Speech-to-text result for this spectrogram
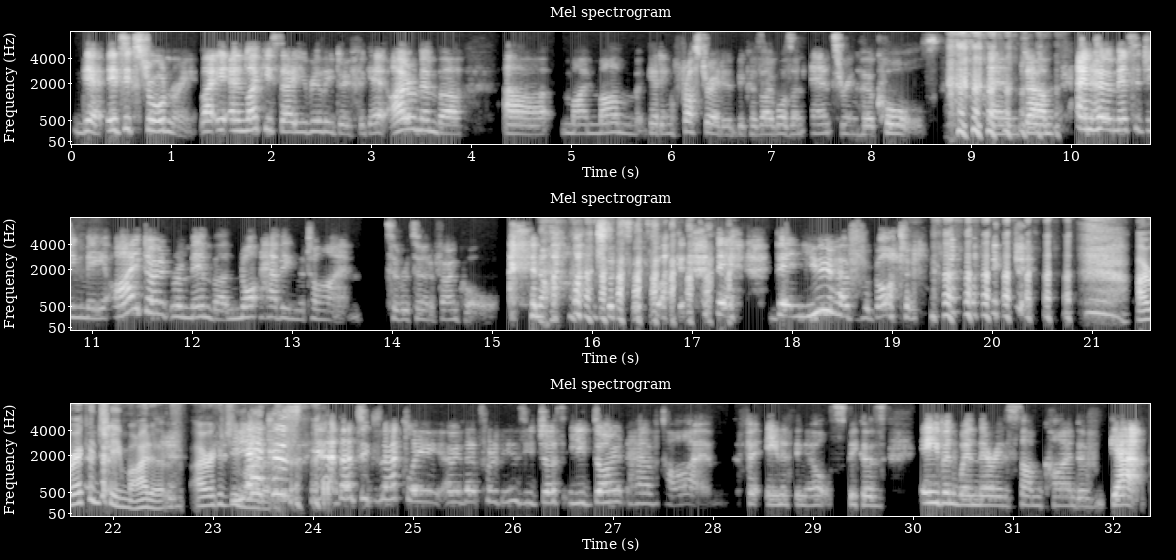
yeah, it's extraordinary. Like, and like you say, you really do forget. I remember uh, my mum getting frustrated because I wasn't answering her calls, and um, and her messaging me. I don't remember not having the time to return a phone call, and I just was like, then, then you have forgotten. I reckon she might have. I reckon she yeah, might because yeah, that's exactly. I mean, that's what it is. You just you don't have time for anything else because even when there is some kind of gap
